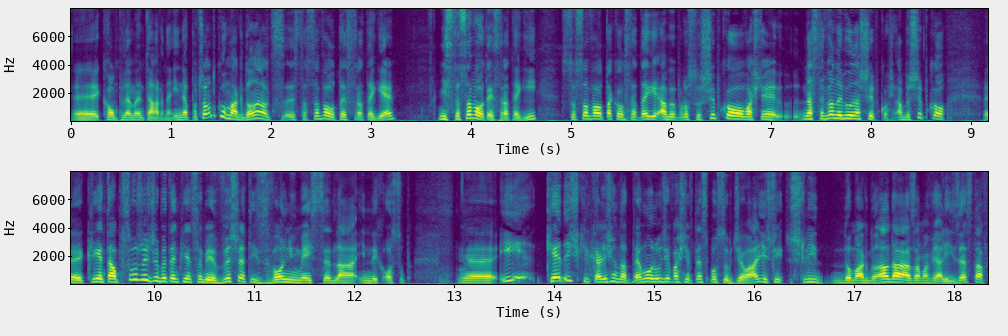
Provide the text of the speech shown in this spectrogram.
e, komplementarne. I na początku McDonald's stosował tę strategię, nie stosował tej strategii, stosował taką strategię, aby po prostu szybko właśnie nastawiony był na szybkość, aby szybko e, klienta obsłużyć, żeby ten klient sobie wyszedł i zwolnił miejsce dla innych osób. E, I kiedyś, kilkadziesiąt lat temu, ludzie właśnie w ten sposób działali, szli, szli do McDonalda, zamawiali zestaw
